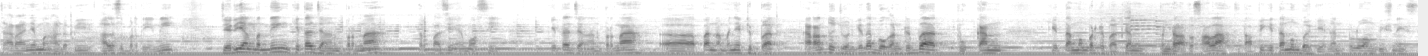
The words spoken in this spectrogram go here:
caranya menghadapi hal seperti ini? Jadi yang penting kita jangan pernah terpancing emosi kita jangan pernah uh, apa namanya debat. Karena tujuan kita bukan debat bukan kita memperdebatkan benar atau salah tetapi kita membagikan peluang bisnis.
